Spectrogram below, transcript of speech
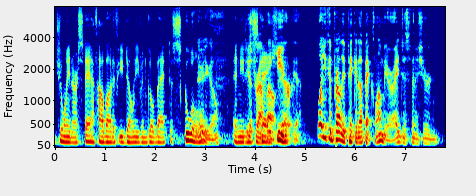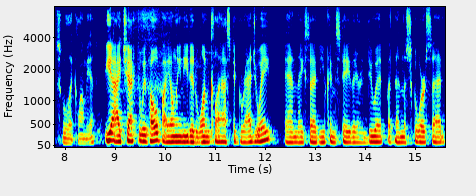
join our staff. How about if you don't even go back to school? There you go. and you, just, drop stay out. here." Yeah, yeah. Well, you could probably pick it up at Columbia, right? Just finish your school at Columbia. Yeah, I checked with Hope. I only needed one class to graduate, and they said you can stay there and do it. But then the score said,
